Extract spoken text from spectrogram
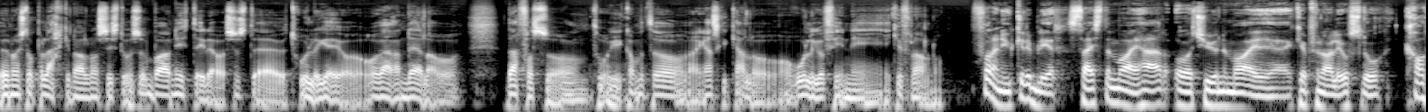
når jeg står på Lerkendal nå sist, så bare nyter jeg det og syns det er utrolig gøy å, å, være en del av. Og derfor så tror jeg jeg kommer til å være ganske kald og, og rolig og fin i, i Kuffedal nå. For en uke det blir. 16. mai her og 20. mai eh, cupfinale i Oslo. Hva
